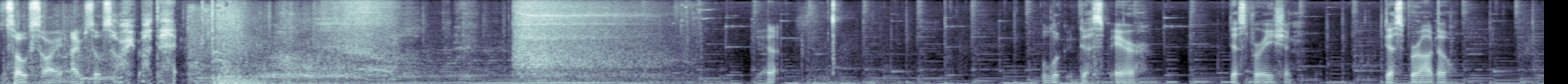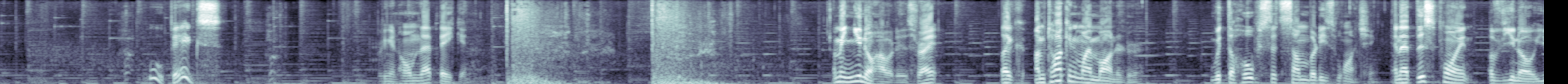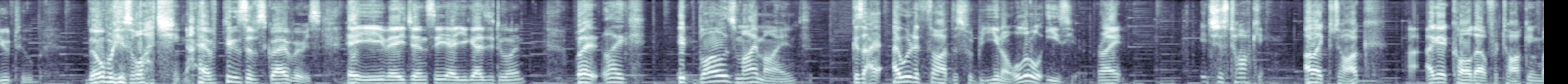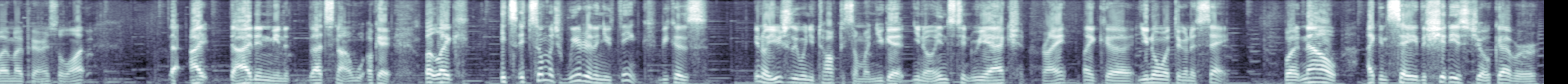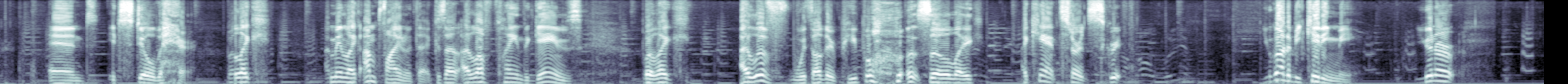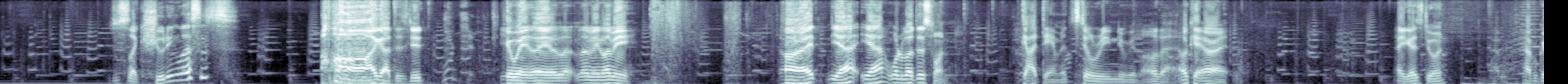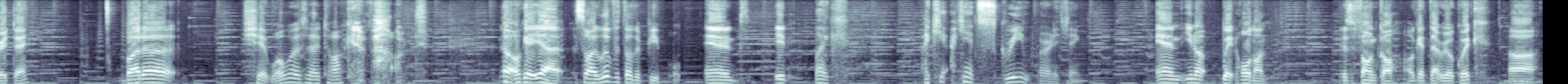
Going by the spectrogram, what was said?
So sorry. I'm so sorry about that. yeah. Look of despair. Desperation. Desperado. Ooh, pigs. Bringing home that bacon. I mean, you know how it is, right? Like, I'm talking to my monitor with the hopes that somebody's watching. And at this point of, you know, YouTube, nobody's watching. I have two subscribers. Hey Eve, hey Jency, how you guys doing? But, like, it blows my mind. Because I, I would have thought this would be, you know, a little easier, right? It's just talking. I like to talk. I, get called out for talking by my parents a lot. That I I didn't mean it. That's not okay. But like, it's it's so much weirder than you think because you know, usually when you talk to someone, you get, you know, instant reaction, right? Like, uh, you know what they're gonna say. But now, I can say the shittiest joke ever, and it's still there. But like, I mean, like, I'm fine with that, because I, I love playing the games. But like, I live with other people, so like, I can't start script. You gotta be kidding me. You gonna... Just like shooting lessons? Oh, I got this, dude. Here, wait, wait, let, me, let me. Alright, yeah, yeah. What about this one? God damn it, still reading the reload. That. Okay, alright. How you guys doing? Have a great day. But, uh, shit, what was I talking about? no, okay, yeah. So I live with other people, and it, like, I can't, I can't scream or anything. And, you know, wait, hold on. There's a phone call. I'll get that real quick. Uh,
